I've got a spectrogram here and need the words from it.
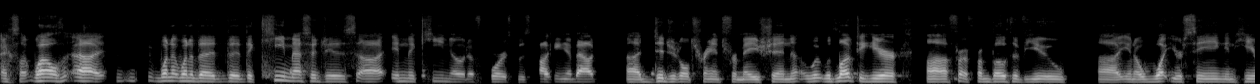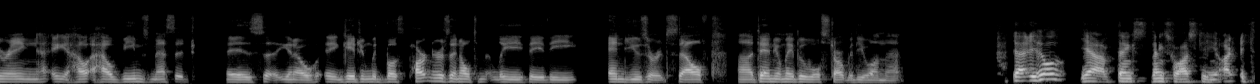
Excellent. Well, uh, one of one of the the, the key messages uh, in the keynote, of course, was talking about uh, digital transformation. We would love to hear uh, for, from both of you. you know what you're seeing and hearing, how how Veeam's message is uh, you know engaging with both partners and ultimately the the end user itself. Uh, Daniel, maybe we'll start with you on that. Yeah, it all. Yeah, thanks. Thanks for asking. I, it,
